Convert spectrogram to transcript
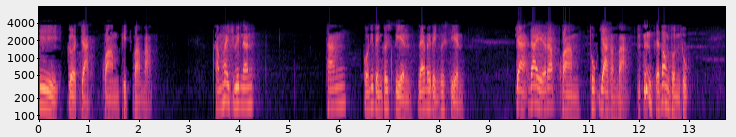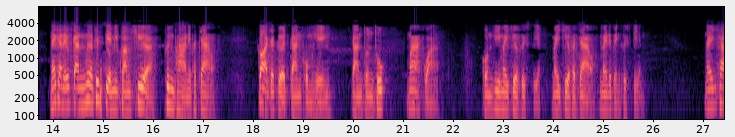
ที่เกิดจากความผิดความบาปทำให้ชีวิตนั้น ทั้งคนที่เป็นคริสเตียนและไม่เป็นคริสเตียน จะได้รับความทุกข์ยากลำบากจะต้องทนทุกข์ในขณะเดียวกันเมื่อคริสเตียนมีความเชื่อพึ่งพาในพระเจ้า ก็อาจจะเกิดการข่มเหงการทนทุกข์มากกว่า คนที่ไม่เชื่อคริสเตียน ไม่เชื่อพระเจ้าไม่ได้เป็นคริสเตียน ในเช้า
